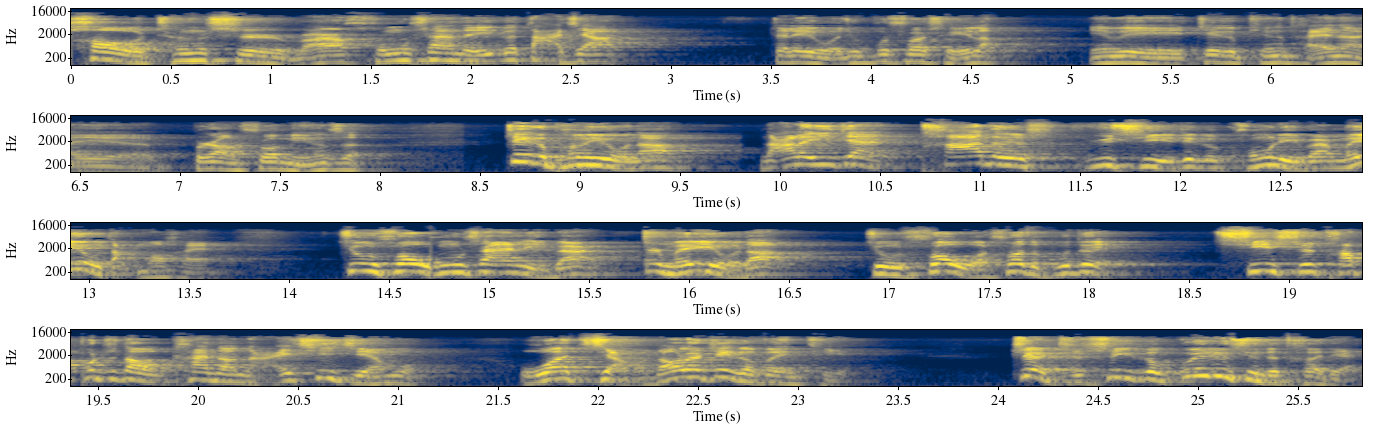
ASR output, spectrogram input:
号称是玩红杉的一个大家，这里我就不说谁了。因为这个平台呢也不让说名字，这个朋友呢拿了一件他的玉器，这个孔里边没有打毛孩，就说红山里边是没有的，就说我说的不对。其实他不知道看到哪一期节目，我讲到了这个问题，这只是一个规律性的特点，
